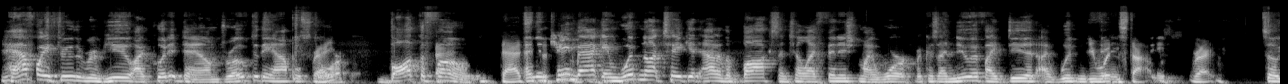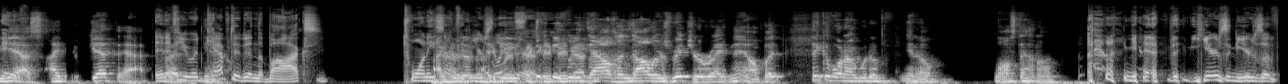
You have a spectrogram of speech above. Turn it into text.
Halfway through the review, I put it down, drove to the Apple store, right. bought the phone, that, and then the came thing. back and would not take it out of the box until I finished my work because I knew if I did, I wouldn't. You wouldn't stop, right? So and yes, if, I get that. And but, if you had you kept know. it in the box, twenty something years later, sixty-three thousand dollars richer right now. But think of what I would have, you know, lost out on. yeah, years and years of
